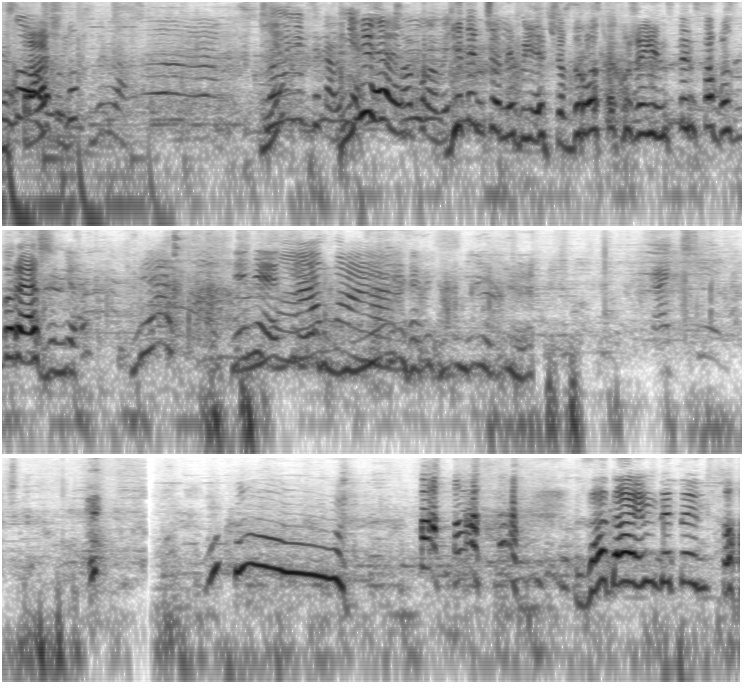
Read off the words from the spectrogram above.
Не страшно? Ні, мені цікаво. Ні, попробуй. Діти нічого не боїться, в дорослих уже є інстинкт самозбереження. Ні, ні, ні, ні. ні. Уху! Згадаємо дитинство.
